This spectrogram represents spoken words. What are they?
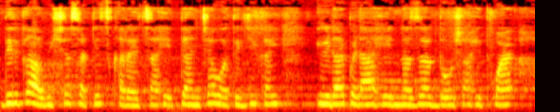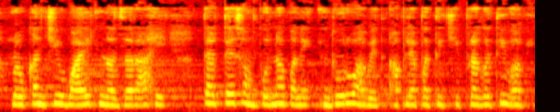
दीर्घ आयुष्यासाठीच करायचा आहे. त्यांच्यावरती जी काही इडापिडा आहे नजर दोष आहेत वा लोकांची वाईट नजर आहे तर ते संपूर्णपणे दूर व्हावेत. आपल्या पतीची प्रगती व्हावी.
